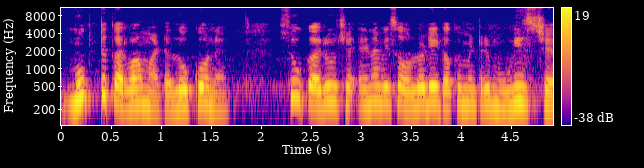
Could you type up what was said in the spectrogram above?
મુક્ત કરવા માટે લોકોને શું કર્યું છે, એના વિશે ઓલરેડી ડોક્યુમેન્ટરી મૂવીઝ છે.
